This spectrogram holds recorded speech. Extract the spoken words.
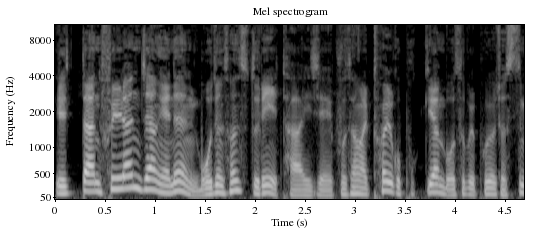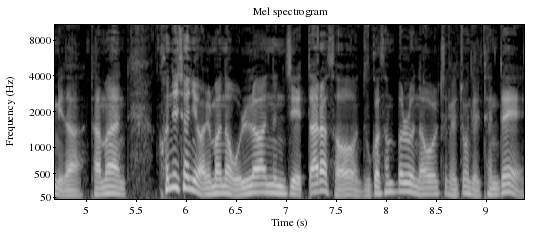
일단 훈련장에는 모든 선수들이 다 이제 부상을 털고 복귀한 모습을 보여줬습니다. 다만 컨디션이 얼마나 올라왔는지에 따라서 누가 선발로 나올지 결정될 텐데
